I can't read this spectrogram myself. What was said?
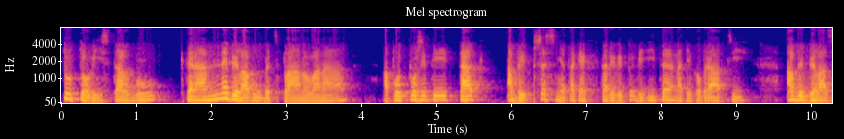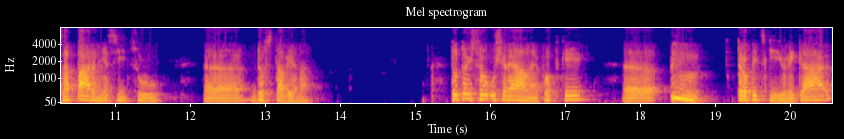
tuto výstavbu, která nebyla vůbec plánovaná, a podpořit ji tak, aby přesně tak, jak tady vidíte na těch obrázcích, aby byla za pár měsíců eh, dostavěna. Toto jsou už reálné fotky. Eh, tropický unikár.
